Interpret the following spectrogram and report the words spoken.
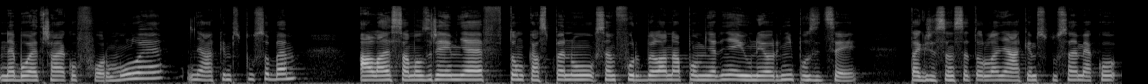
nebo je třeba jako formuluje nějakým způsobem, ale samozřejmě v tom Kaspenu jsem furt byla na poměrně juniorní pozici, takže jsem se tohle nějakým způsobem jako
